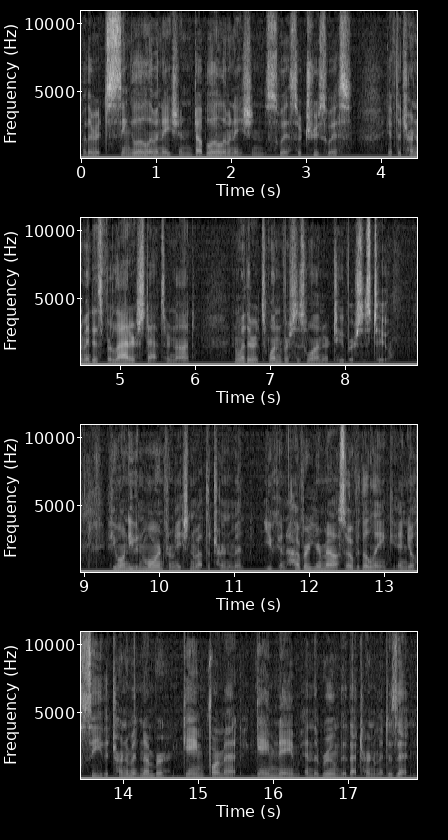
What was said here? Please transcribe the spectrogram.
whether it's single elimination, double elimination, Swiss, or true Swiss, if the tournament is for ladder stats or not, and whether it's 1 versus 1 or 2 versus 2. If you want even more information about the tournament, you can hover your mouse over the link and you'll see the tournament number, game format, game name, and the room that that tournament is in.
